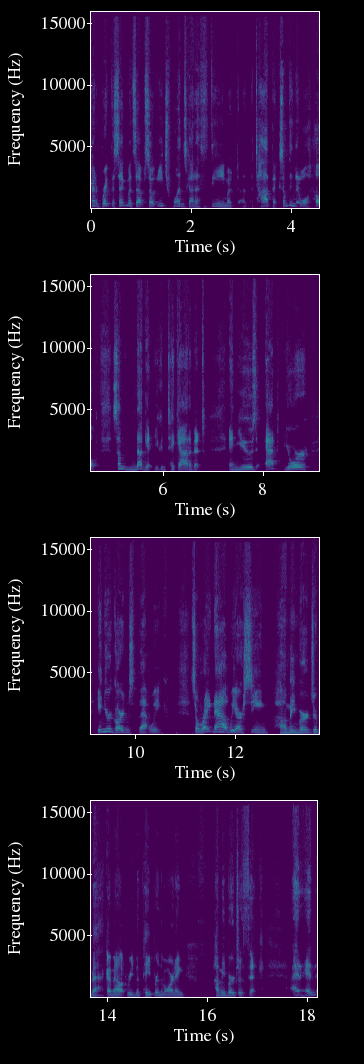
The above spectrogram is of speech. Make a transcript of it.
Trying to break the segments up so each one's got a theme, a, a topic, something that will help, some nugget you can take out of it and use at your in your gardens that week. So right now we are seeing hummingbirds are back. I'm out reading the paper in the morning. Hummingbirds are thick. And, and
